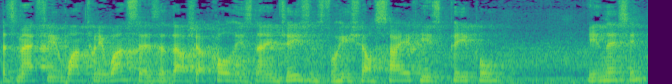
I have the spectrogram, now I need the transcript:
As Matthew 121 says, that thou shalt call his name Jesus, for he shall save his people in their sin?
